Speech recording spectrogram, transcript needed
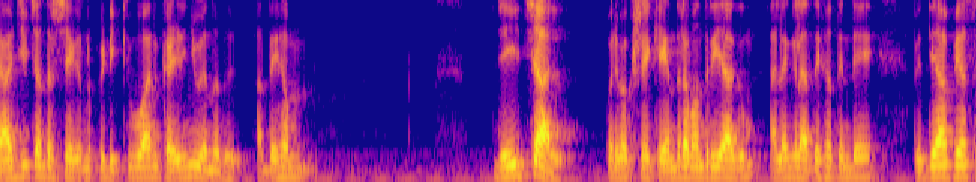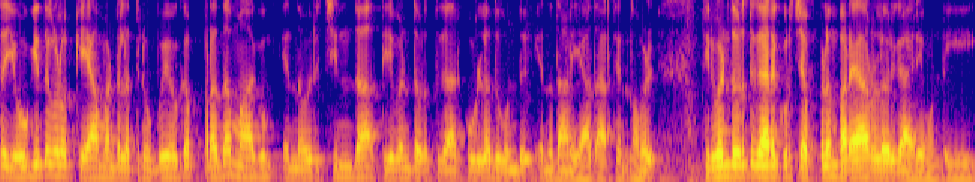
രാജീവ് ചന്ദ്രശേഖരന് പിടിക്കുവാൻ കഴിഞ്ഞു എന്നത് അദ്ദേഹം ജയിച്ചാൽ ഒരുപക്ഷെ കേന്ദ്രമന്ത്രിയാകും അല്ലെങ്കിൽ അദ്ദേഹത്തിന്റെ വിദ്യാഭ്യാസ യോഗ്യതകളൊക്കെ ആ മണ്ഡലത്തിന് ഉപയോഗപ്രദമാകും എന്ന ഒരു ചിന്ത തിരുവനന്തപുരത്തുകാർക്ക് ഉള്ളതുകൊണ്ട് എന്നതാണ് യാഥാർത്ഥ്യം. നമ്മൾ തിരുവനന്തപുരത്തുകാരെക്കുറിച്ച് എപ്പോഴും പറയാറുള്ള ഒരു കാര്യമുണ്ട്. ഈ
